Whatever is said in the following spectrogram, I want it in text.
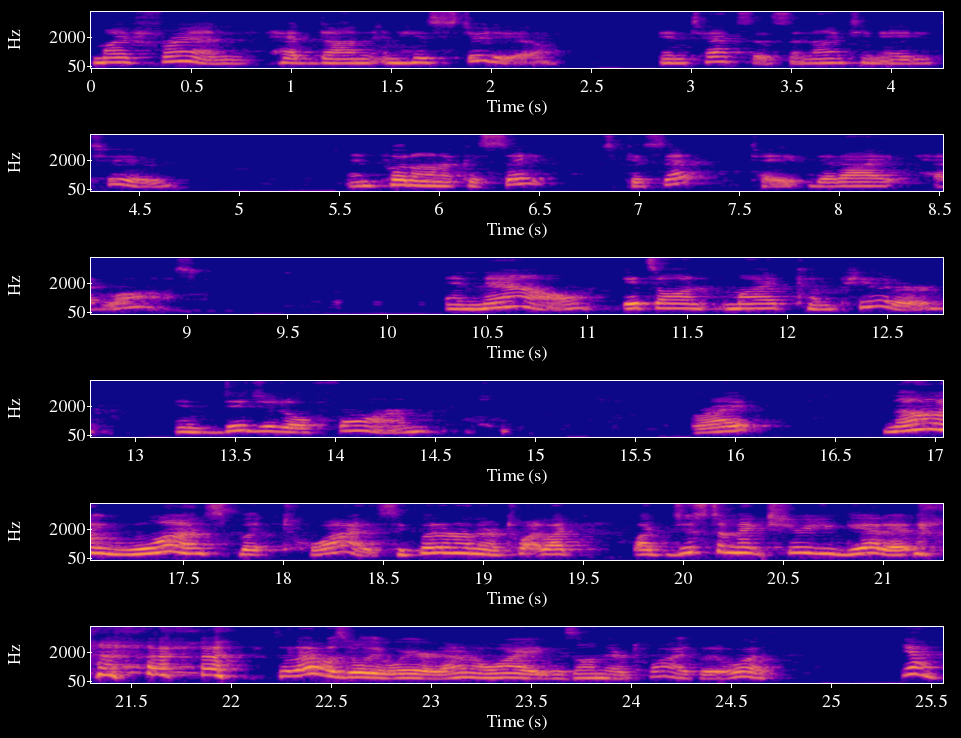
my friend had done in his studio in Texas in 1982, and put on a cassette cassette tape that I had lost. And now it's on my computer in digital form, right? Not only once, but twice. He put it on there twice, like, like just to make sure you get it. so that was really weird. I don't know why it was on there twice, but it was. Yeah.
